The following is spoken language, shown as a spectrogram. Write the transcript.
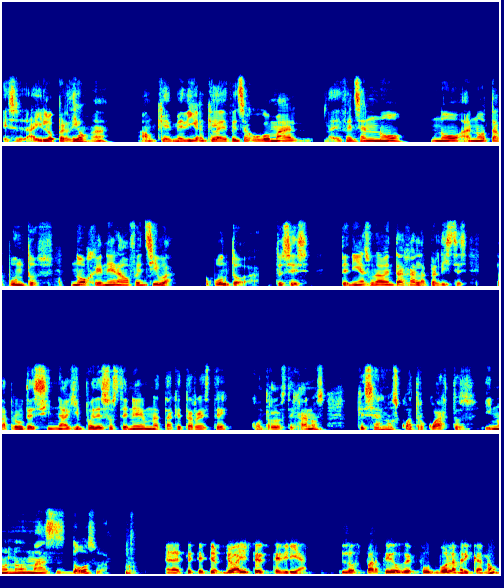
es, ahí lo perdió. ¿ah? Aunque me digan que la defensa jugó mal, la defensa no, no anota puntos, no genera ofensiva. Punto. Entonces, tenías una ventaja, la perdiste. La pregunta es si Nagy puede sostener un ataque terrestre contra los Tejanos, que sean los cuatro cuartos y no nomás dos. ¿va? Yo ahí te, te diría, los partidos de fútbol americano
